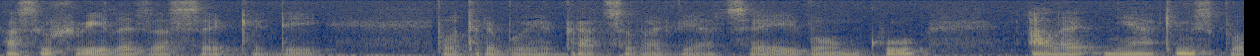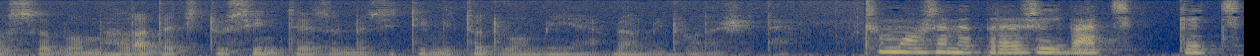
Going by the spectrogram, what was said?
a sú chvíle zase, kedy potrebuje pracovať viacej vonku, ale nejakým spôsobom hľadať tú syntézu medzi týmito dvomi je veľmi dôležité. Čo môžeme prežívať, keď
